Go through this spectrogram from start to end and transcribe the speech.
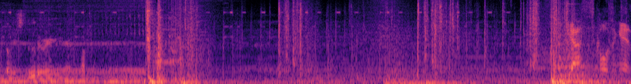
Locked on this loot already then. Fuck it. Gas is closing in.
